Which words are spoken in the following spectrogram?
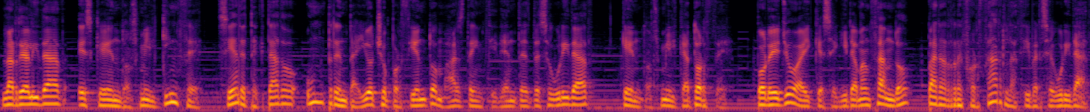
la realidad es que en 2015 se han detectado un 38% más de incidentes de seguridad que en 2014, por ello hay que seguir avanzando para reforzar la ciberseguridad,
